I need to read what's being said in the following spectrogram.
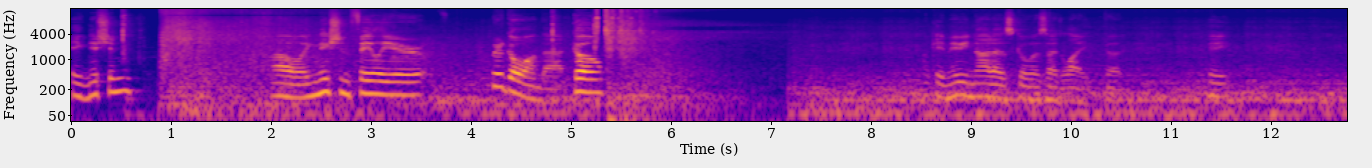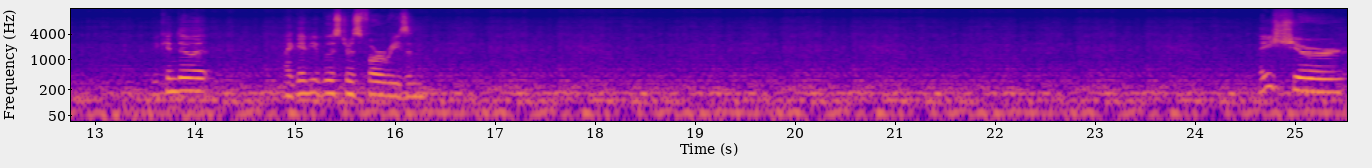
Ignition. Oh, ignition failure. We'll go on that. Go. Okay, maybe not as go as I'd like, but... Okay. You can do it. I gave you boosters for a reason. Are you sure?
